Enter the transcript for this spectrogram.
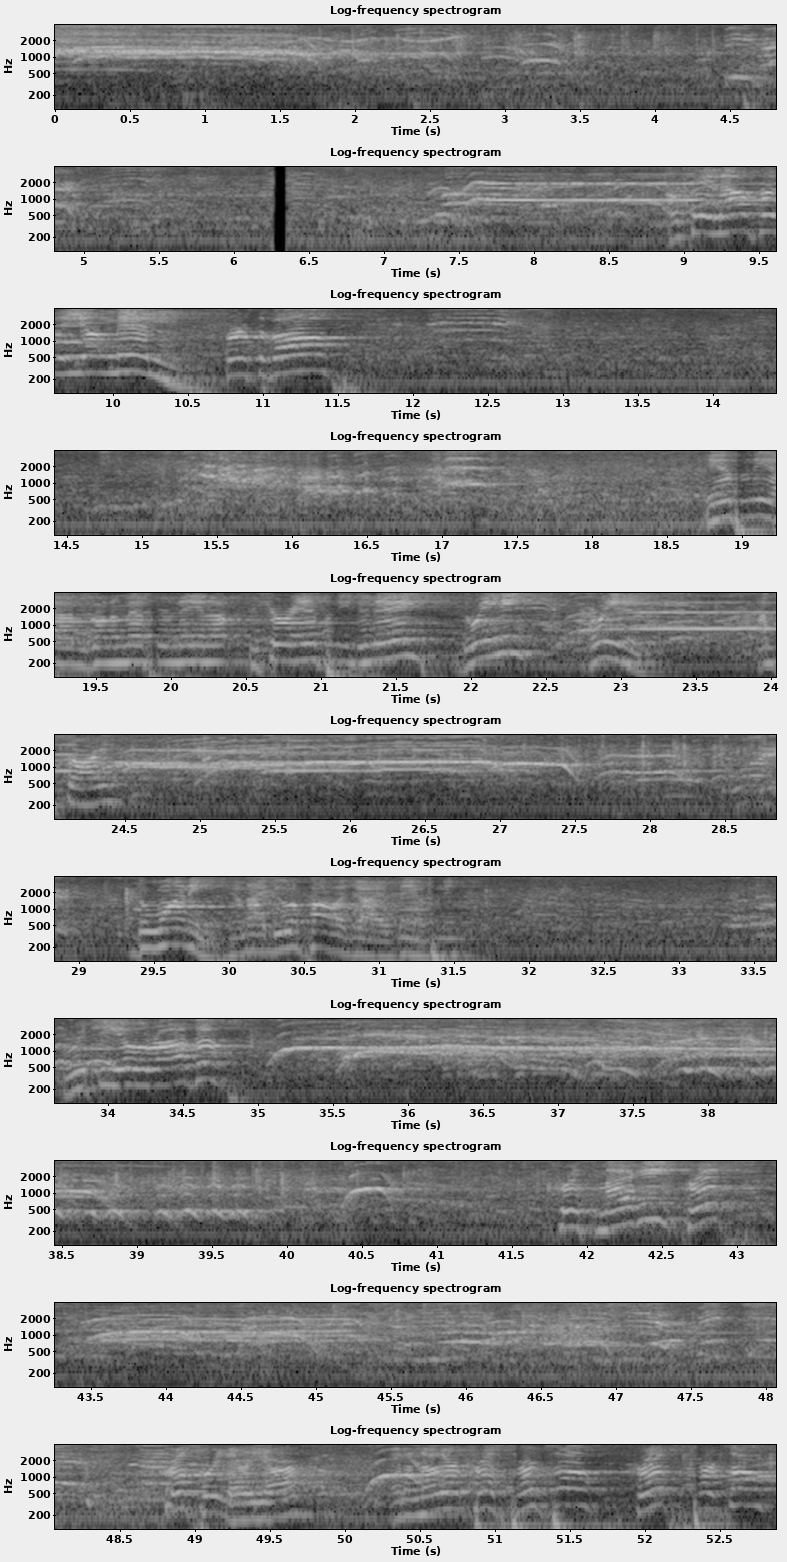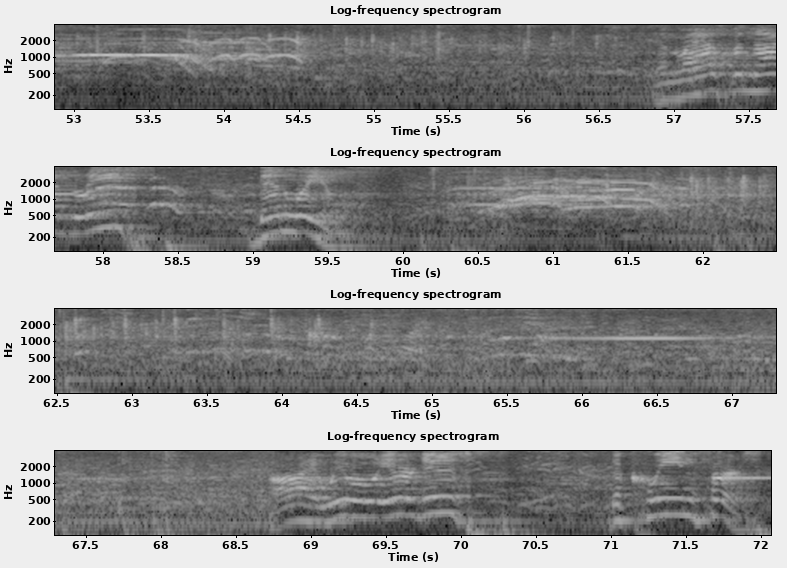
Now for the young men. First of all, Anthony, I'm going to mess your name up for sure. Anthony Dune, Duaney, Duaney. I'm sorry. Duani, and I do apologize, Anthony. Richie Ilaraza. Chris Maggie, Chris. Chris, wait, there you are. And another Chris Turzo. Chris Turzo. And last but not least, Ben Williams. The Queen first.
